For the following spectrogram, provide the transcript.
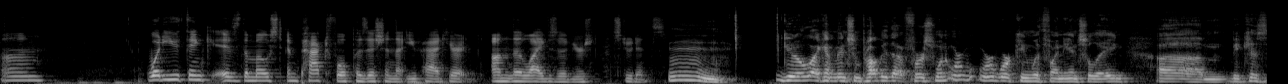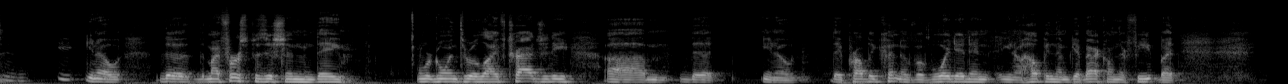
Yeah. Um, what do you think is the most impactful position that you've had here on the lives of your students? Mm, you know, like I mentioned, probably that first one. We're, we're working with financial aid um, because, you know, the, the, my first position, they were going through a life tragedy um, that, you know, they probably couldn't have avoided and, you know, helping them get back on their feet. But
